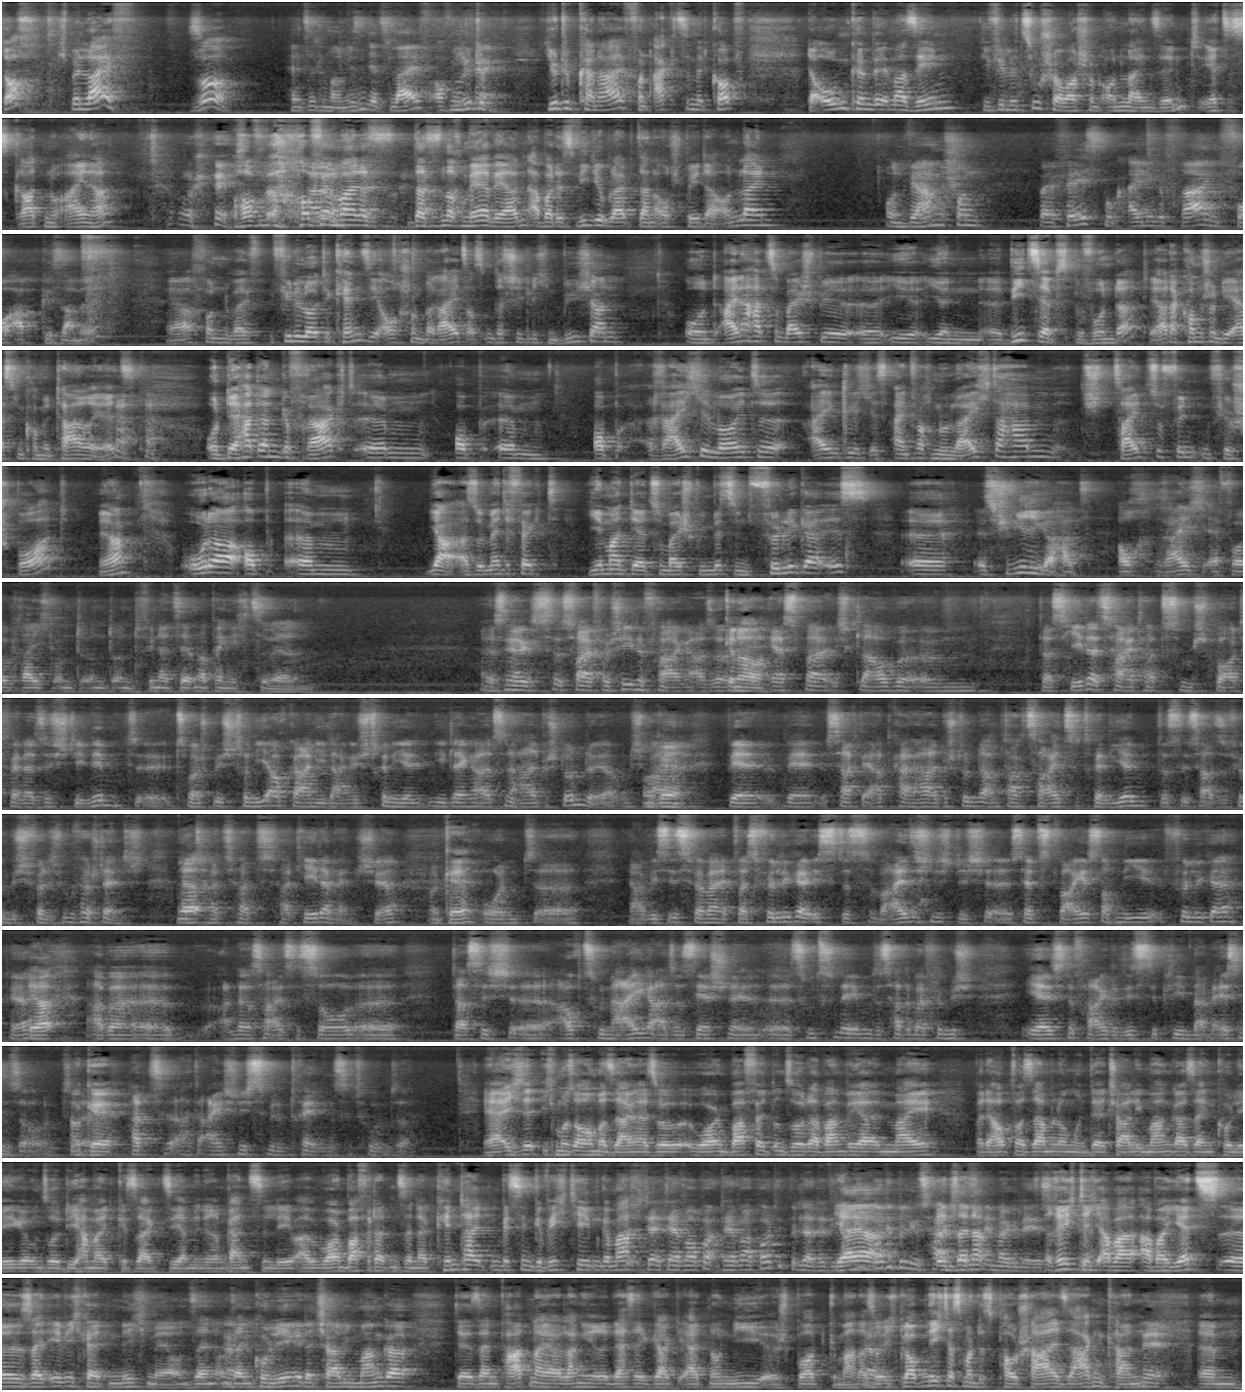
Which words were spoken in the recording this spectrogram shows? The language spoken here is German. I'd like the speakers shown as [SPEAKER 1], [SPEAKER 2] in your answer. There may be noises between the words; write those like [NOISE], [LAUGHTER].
[SPEAKER 1] Doch, ich bin live. So, Herr Zittelmann, wir sind jetzt live auf dem
[SPEAKER 2] Okay.
[SPEAKER 1] YouTube- YouTube-Kanal von Aktien mit Kopf. Da oben können wir immer sehen, wie viele Zuschauer schon online sind. Jetzt ist gerade nur einer.
[SPEAKER 2] Okay.
[SPEAKER 1] Hoffen, hoffen wir mal, dass, dass es noch mehr werden, aber das Video bleibt dann auch später online. Und wir haben schon bei Facebook einige Fragen vorab gesammelt. Ja, von, weil viele Leute kennen sie auch schon bereits aus unterschiedlichen Büchern. Und einer hat zum Beispiel äh, ihr, ihren äh, Bizeps bewundert. Ja, da kommen schon die ersten Kommentare jetzt. [LAUGHS] Und der hat dann gefragt, ähm, ob, ähm, ob reiche Leute eigentlich es einfach nur leichter haben, Zeit zu finden für Sport. Ja, oder ob, ähm, ja, also im Endeffekt jemand, der zum Beispiel ein bisschen fülliger ist, äh, es schwieriger hat, auch reich, erfolgreich und, und, und finanziell unabhängig zu werden.
[SPEAKER 2] Das sind ja zwei verschiedene Fragen. Also
[SPEAKER 1] Genau.
[SPEAKER 2] erstmal, ich glaube, dass jeder Zeit hat zum Sport, wenn er sich die nimmt. Äh, Zum Beispiel, ich trainiere auch gar nie lange. Ich trainiere nie länger als eine halbe Stunde. Ja. Und ich
[SPEAKER 1] Okay.
[SPEAKER 2] meine, wer, wer sagt, er hat keine halbe Stunde am Tag Zeit zu trainieren, das ist also für mich völlig unverständlich.
[SPEAKER 1] Ja.
[SPEAKER 2] Hat, hat, hat, hat jeder Mensch. Ja.
[SPEAKER 1] Okay.
[SPEAKER 2] Und äh, ja, wie es ist, wenn man etwas fülliger ist, das weiß ich nicht. Ich äh, selbst war jetzt noch nie fülliger. Ja?
[SPEAKER 1] Ja.
[SPEAKER 2] Aber äh, andererseits ist es so, äh, dass ich äh, auch zu neige, also sehr schnell äh, zuzunehmen. Das hat aber für mich eher ist eine Frage der Disziplin beim Essen so und
[SPEAKER 1] Okay.
[SPEAKER 2] äh, hat, hat eigentlich nichts mit dem Training zu tun. So.
[SPEAKER 1] Ja, ich, ich muss auch immer sagen, also Warren Buffett und so, da waren wir ja im Mai bei der Hauptversammlung und der Charlie Munger, sein Kollege und so, die haben halt gesagt, sie haben in ihrem ganzen Leben, aber Warren Buffett hat in seiner Kindheit ein bisschen Gewichtheben gemacht.
[SPEAKER 2] Der, der, war, der war Bodybuilder, der hat
[SPEAKER 1] Ja, ja, seiner,
[SPEAKER 2] immer gelesen.
[SPEAKER 1] richtig, aber, aber jetzt äh, seit Ewigkeiten nicht mehr. Und sein, und
[SPEAKER 2] Ja.
[SPEAKER 1] sein Kollege, der Charlie Munger, der sein Partner ja lange, der hat ja gesagt, er hat noch nie äh, Sport gemacht. Also
[SPEAKER 2] Ja.
[SPEAKER 1] ich glaube nicht, dass man das pauschal sagen kann.
[SPEAKER 2] Nee.
[SPEAKER 1] Ähm,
